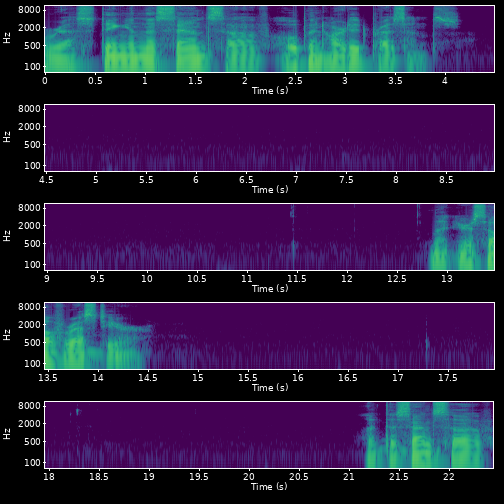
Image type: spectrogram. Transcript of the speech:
Resting in the sense of open hearted presence. Let yourself rest here. Let the sense of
